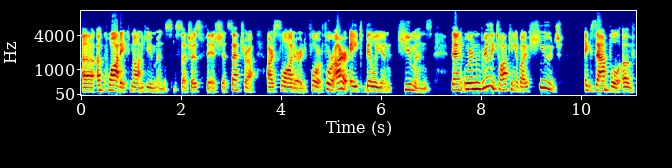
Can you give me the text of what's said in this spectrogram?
uh, aquatic non-humans such as fish etc are slaughtered for for our 8 billion humans then we're really talking about a huge example of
